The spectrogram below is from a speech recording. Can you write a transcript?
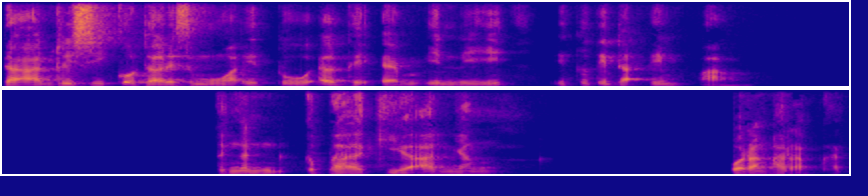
Dan risiko dari semua itu LDM ini itu tidak timpal dengan kebahagiaan yang orang harapkan.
